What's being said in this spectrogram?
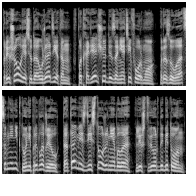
Пришел я сюда уже одетым, в подходящую для занятий форму. Разуваться мне никто не предложил. Татами здесь тоже не было, лишь твердый бетон.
